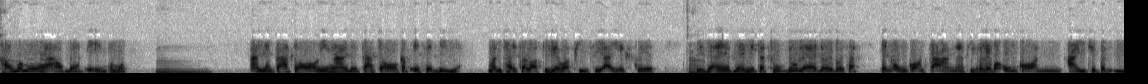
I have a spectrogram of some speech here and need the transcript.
เขาก็ไม่ได้ออกแบบเองทั้งหมด อืมอะอย่างการ์ดจอง่ายๆเลยการ์ดจอกับ SSD อะมันใช้สล็อตที่เรียกว่า PCI Express ครับ PCI Express นี่ก็ถูกดูแลโดยบริษัทเป็นองค์กรกลางนะ ที่เขาเรียกว่าองค์กร i t r i p l e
